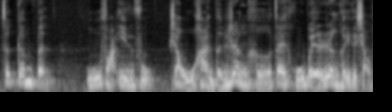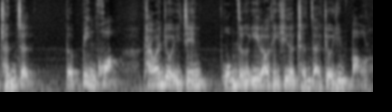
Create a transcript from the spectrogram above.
这根本无法应付像武汉的任何在湖北的任何一个小城镇的病况。台湾就已经，我们整个医疗体系的承载就已经爆了。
